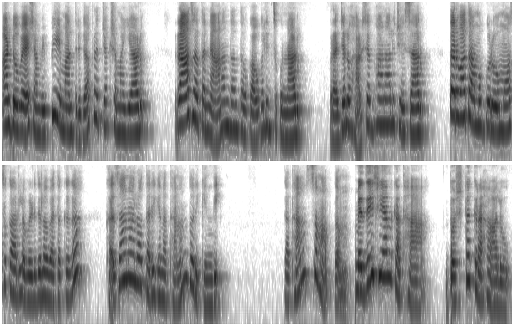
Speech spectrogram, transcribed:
అంటూ వేషం విప్పి మంత్రిగా ప్రత్యక్షమయ్యాడు. రాజు అతన్ని ఆనందంతో కౌగలించుకున్నాడు. ప్రజలు హర్షధ్వానాలు చేశారు. తర్వాత ఆ ముగ్గురు మోసకారుల విడిదిలో వెతకగా ఖజానాలో తరిగిన ధనం దొరికింది. కథ సమాప్తం. మెజీషియన్ కథ. దుష్టగ్రహాలు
